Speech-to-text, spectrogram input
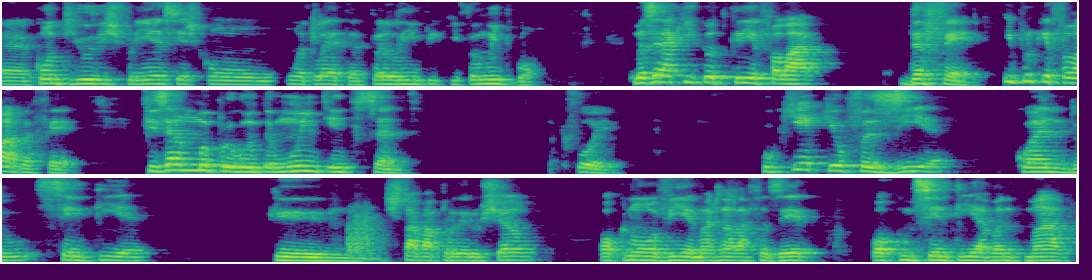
uh, conteúdo e experiências com um atleta paralímpico e foi muito bom. Mas era aqui que eu te queria falar da fé. E porquê falar da fé? Fizeram-me uma pergunta muito interessante, que foi o que é que eu fazia quando sentia que estava a perder o chão, ou que não havia mais nada a fazer, ou que me sentia abandonado,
